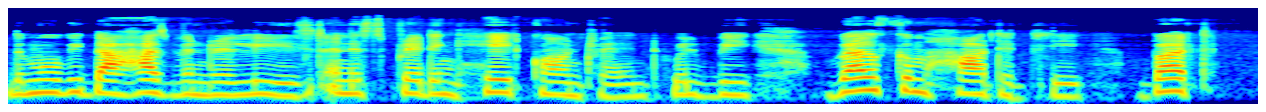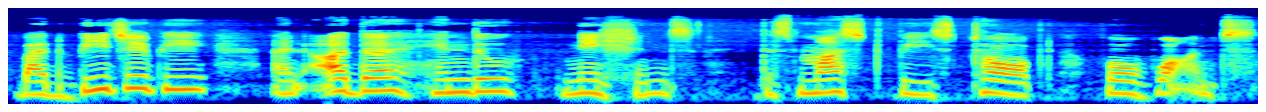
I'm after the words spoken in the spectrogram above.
the movie that has been released and is spreading hate content will be welcomed heartedly, but by the BJP and other Hindu nations this must be stopped for once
